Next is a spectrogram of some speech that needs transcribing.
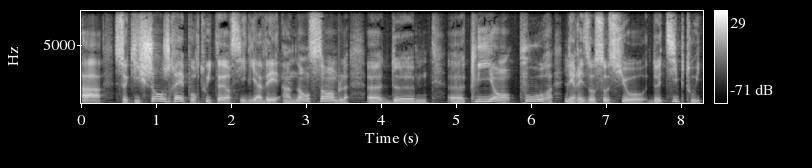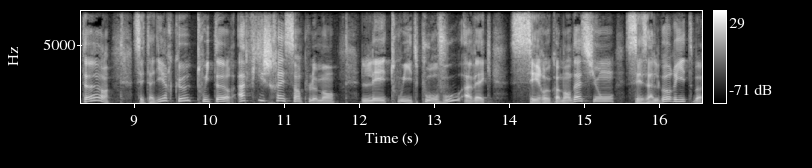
à ce qui changerait pour Twitter s'il y avait un ensemble euh, de euh, clients pour les réseaux sociaux de type Twitter, c'est-à-dire que Twitter afficherait simplement les tweets pour vous avec ses recommandations, ses algorithmes,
